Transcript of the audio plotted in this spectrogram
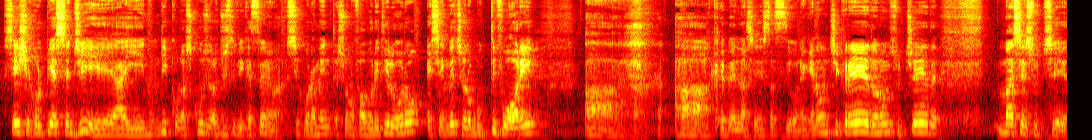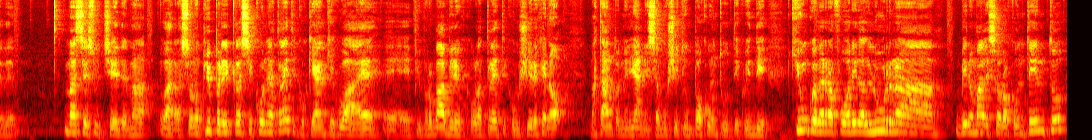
Se esci col PSG hai, non dico la scusa o la giustificazione, ma sicuramente sono favoriti loro, e se invece lo butti fuori, ah, ah che bella sensazione, che non ci credo, non succede, ma se succede. Ma se succede, ma guarda, sono più per il classicone atletico che anche qua eh, è più probabile con l'Atletico uscire che no ma tanto negli anni siamo usciti un po' con tutti, quindi chiunque verrà fuori dall'urna, bene o male sarò contento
